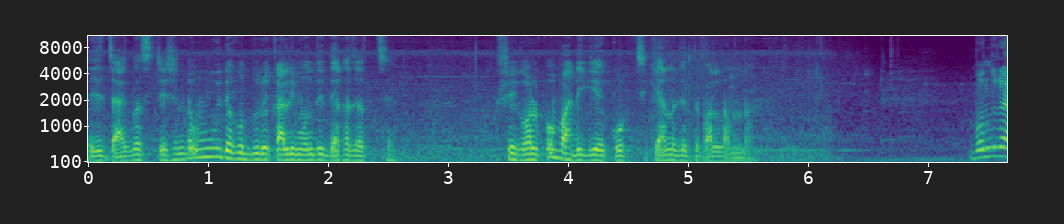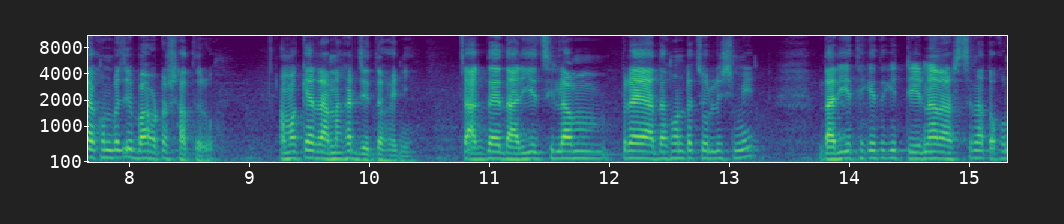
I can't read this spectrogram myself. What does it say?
এই যে চাকদা স্টেশনটা, উই দেখো, দূরে কালী মন্দির দেখা যাচ্ছে। সে গল্প বাড়ি গিয়ে করছি, কেন যেতে পারলাম না? বন্ধুরা, এখন বাজে বারোটা সতেরো। আমাকে আর রানাঘাট যেতে হয়নি। চাকদায় দাঁড়িয়েছিলাম প্রায় আধা ঘণ্টা চল্লিশ মিনিট। দাঁড়িয়ে থেকে থেকে ট্রেন আর আসছে না, তখন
